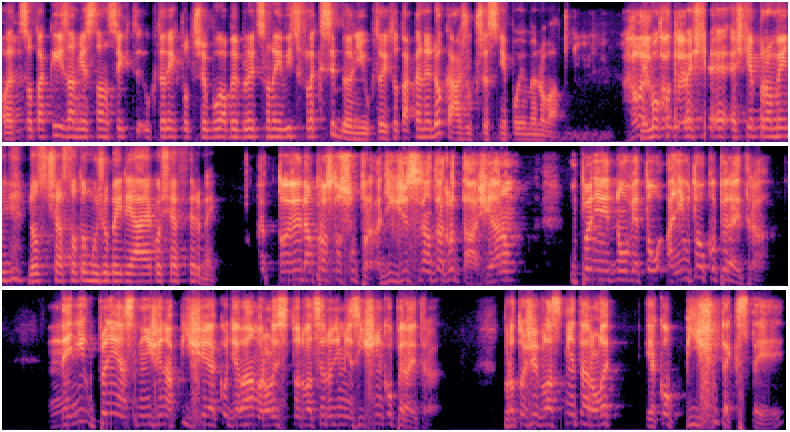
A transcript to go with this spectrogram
Ale co taky zaměstnanci, u kterých potřebuji, aby byli co nejvíc flexibilní, u kterých to takhle nedokážu přesně pojmenovat? Hele, Mimochodem, to, to je... ještě, ještě promiň, dost často to můžu být já jako šéf firmy. To je naprosto super a díky, že se na to takhle ptáš. Já jenom úplně jednou větou, ani u toho copywritera, není úplně jasný, že napíše, jako dělám roli 120 hodin měsíčně copywriter. Protože vlastně ta role, jako píšu texty,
